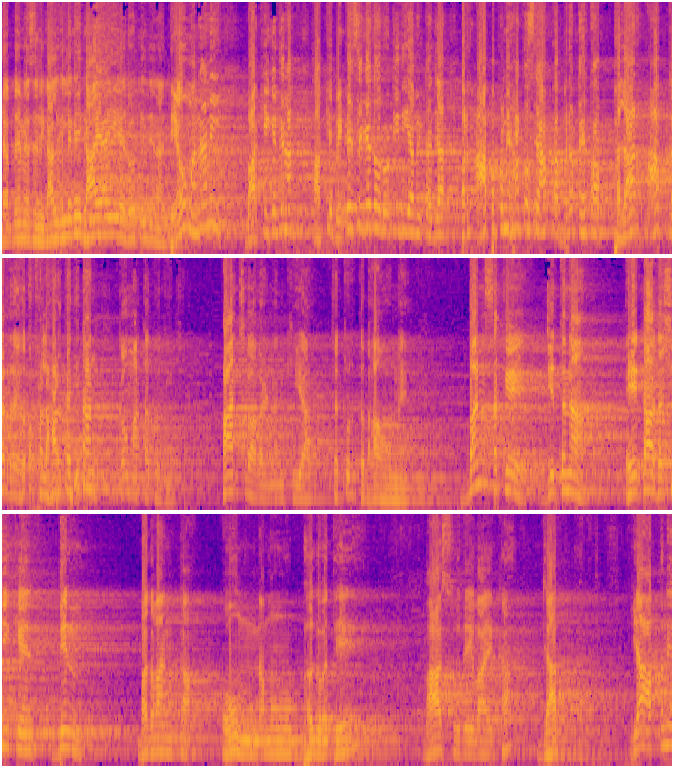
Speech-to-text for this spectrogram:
डब्बे में से निकाल के ले गई, गाय आई है, रोटी देना। देव मना नहीं। बाकी के दिन आप, आपके बेटे से कह दो, रोटी दिया बेटा, जा। पर आप अपने हाथों से आपका व्रत है तो आप फलहार आप कर रहे हो तो फलहार का ही दान गौ माता को दीजिए। पांचवा वर्णन किया, चतुर्थ भाव में। बन सके जितना एकादशी के दिन भगवान का, ओम नमो भगवते वासुदेवाय का जाप या अपने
